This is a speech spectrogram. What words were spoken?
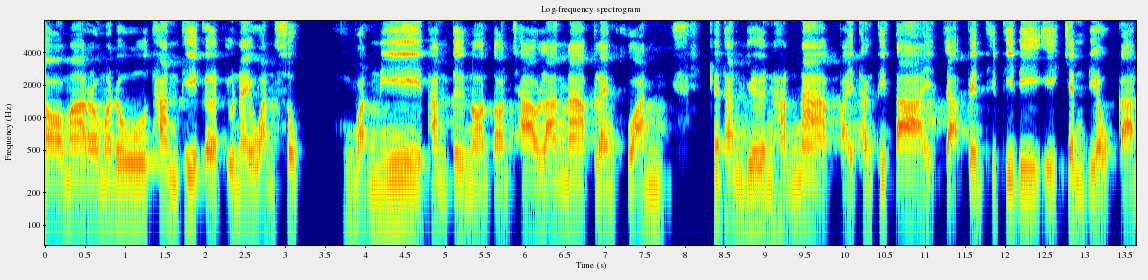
ต่อมาเรามาดูท่านที่เกิดอยู่ในวันศุกร์วันนี้ท่านตื่นนอนตอนเช้าล้างหน้าแปลงควัน ให้ท่านยืนหันหน้าไปทางทิศใต้จะเป็นทิศที่ดีอีกเช่นเดียวกัน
